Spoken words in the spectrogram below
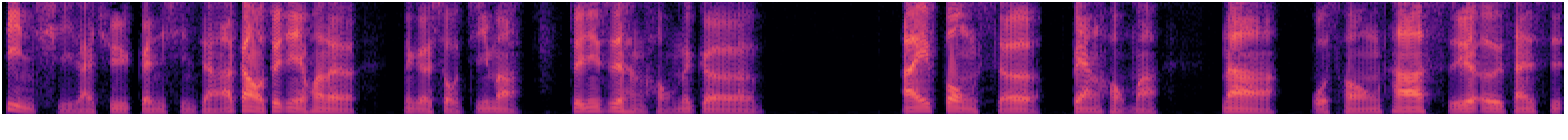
定期来去更新这样啊。刚好最近也换了那个手机嘛，最近是很红那个 iPhone 十二非常红嘛，那。我从它十月二三四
